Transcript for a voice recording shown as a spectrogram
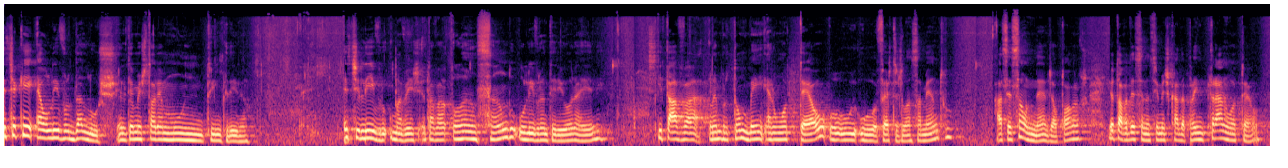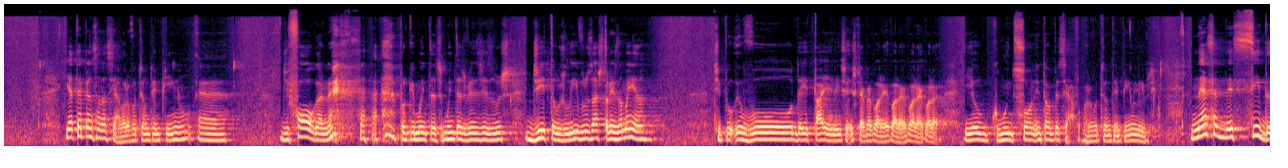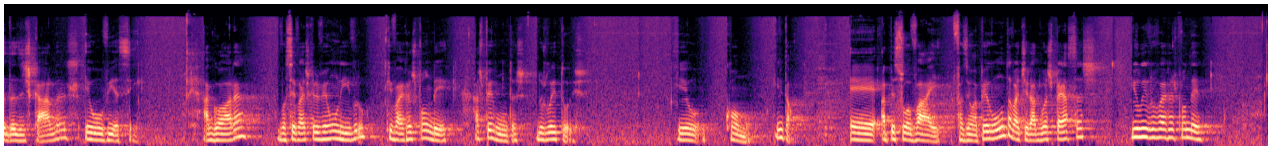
Este aqui é o livro da luz. Ele tem uma história muito incrível. Este livro, uma vez, eu estava lançando o livro anterior a ele e estava, lembro tão bem, era um hotel, o, o a festa de lançamento, a sessão né, de autógrafos. Eu estava descendo assim uma escada para entrar no hotel e até pensando assim, agora eu vou ter um tempinho é, de folga, né? Porque muitas, muitas vezes Jesus dita os livros às três da manhã. Tipo, eu vou deitar e ele escreve agora, agora, agora, agora. E eu com muito sono, então eu pensei, ah, agora eu vou ter um tempinho livre. Nessa descida das escadas, eu ouvi assim: agora você vai escrever um livro que vai responder às perguntas dos leitores. E eu, como? Então, é, a pessoa vai fazer uma pergunta, vai tirar duas peças e o livro vai responder.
